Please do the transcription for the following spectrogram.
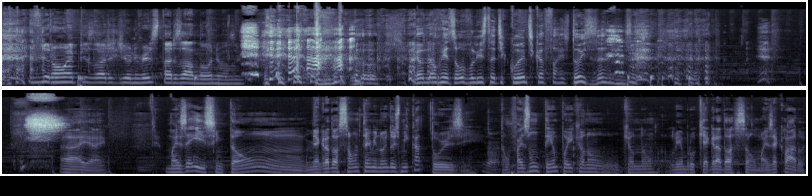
Virou um episódio de Universitários Anônimos. Eu, eu não resolvo lista de quântica faz dois anos. Ai, ai. Mas é isso, então. Minha graduação terminou em 2014. Nossa. Então faz um tempo aí que eu, não, que eu não lembro o que é graduação, mas é claro,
